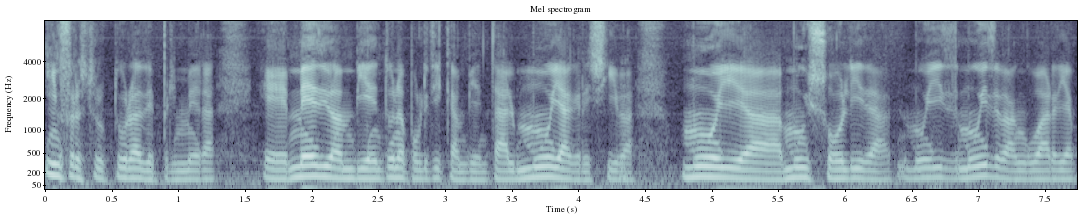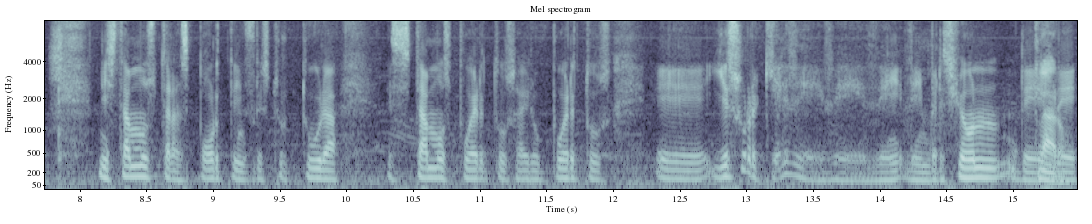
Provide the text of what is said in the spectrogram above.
infraestructura de primera, eh, medio ambiente, una política ambiental muy agresiva, muy, ah, muy sólida, muy, muy de vanguardia. Necesitamos transporte, infraestructura, necesitamos puertos, aeropuertos. Eh, Eh, y eso requiere de, inversión, de, Claro. de-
